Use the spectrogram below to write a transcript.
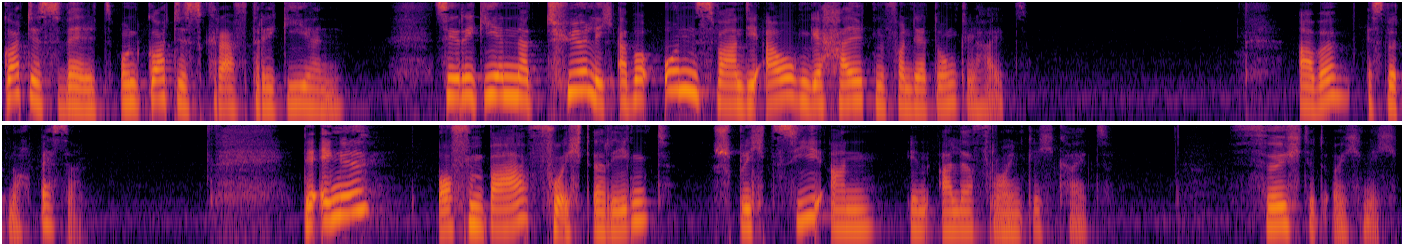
Gottes Welt und Gottes Kraft regieren. Sie regieren natürlich, aber uns waren die Augen gehalten von der Dunkelheit. Aber es wird noch besser. Der Engel, offenbar furchterregend, spricht sie an in aller Freundlichkeit. Fürchtet euch nicht.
